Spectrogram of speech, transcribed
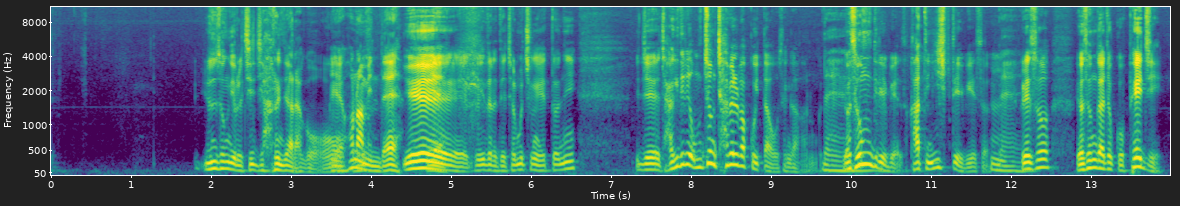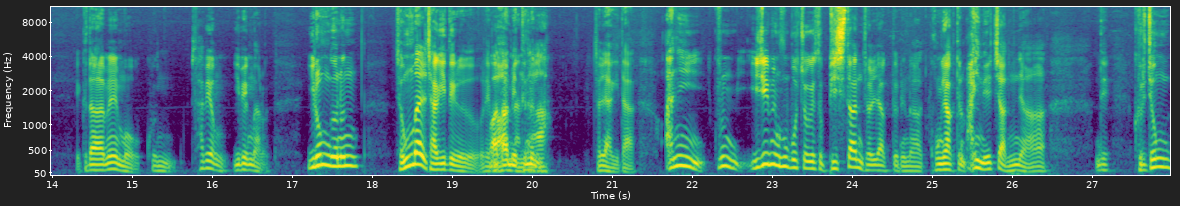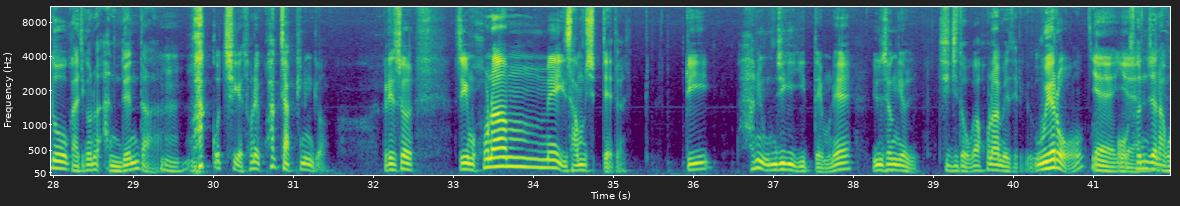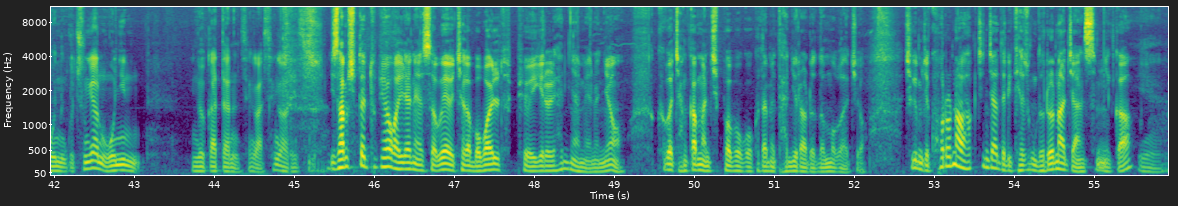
윤석열을 지지하느냐라고 예, 호남인데 예, 그이들한테 젊은 층에 했더니 이제 자기들이 엄청 차별받고 있다고 생각하는 거예요. 네. 여성들에 비해서 같은 20대에 비해서. 음. 네. 그래서 여성가족부 폐지, 그 다음에 뭐 군 사병 200만 원 이런 거는 정말 자기들의 마음에 드는. 전략이다. 아니 그럼 이재명 후보 쪽에서 비슷한 전략들이나 공약들을 많이 냈지 않느냐. 근데 그 정도 가지고는 안 된다. 음. 확 꽂히게 손에 확 잡히는 겨. 그래서 지금 호남의 20, 30대들이 많이 움직이기 때문에 윤석열 지지도가 호남에서 이렇게 의외로 예, 어, 예. 선전하고 있는 그 중요한 원인인 것 같다는 생각 생각을 했습니다. 20, 30대 투표 관련해서 왜 제가 모바일 투표 얘기를 했냐면은요. 그거 잠깐만 짚어보고 그다음에 단일화로 넘어가죠. 지금 이제 코로나 확진자들이 계속 늘어나지 않습니까? 예.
